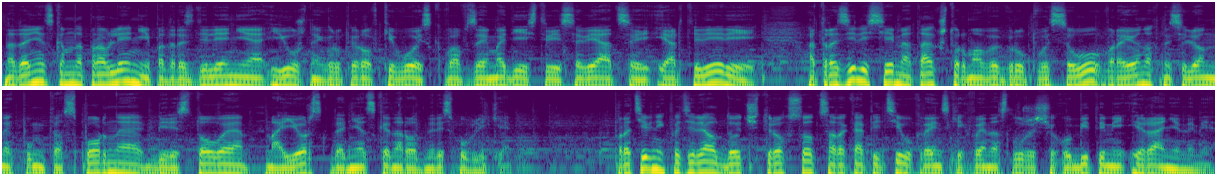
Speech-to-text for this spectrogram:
На Донецком направлении подразделения южной группировки войск во взаимодействии с авиацией и артиллерией отразили семь атак штурмовых групп ВСУ в районах населенных пунктов Спорная, Берестовая, Майорск Донецкой Народной Республики. Противник потерял до 445 украинских военнослужащих убитыми и ранеными,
